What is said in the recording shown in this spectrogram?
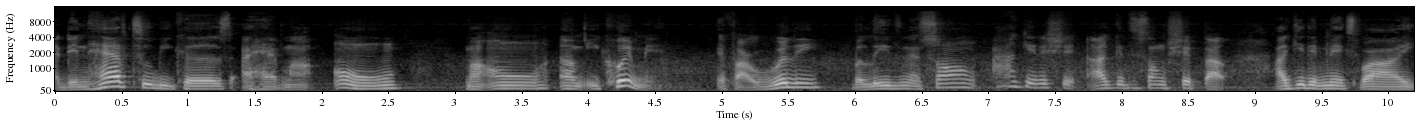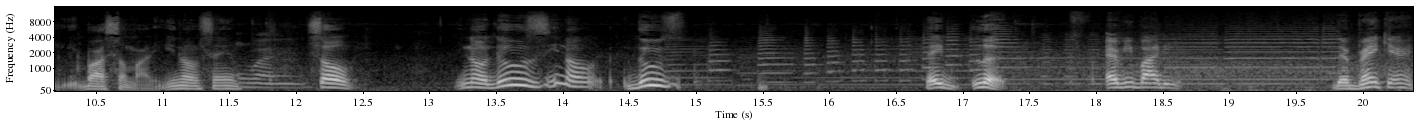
I didn't have to because I had my own my own um, equipment. If I really believed in a song, I get it shit. I get the song shipped out. I get it mixed by by somebody. You know what I'm saying? Right. So, you know, dudes, you know, dudes, they look, everybody, they're banking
